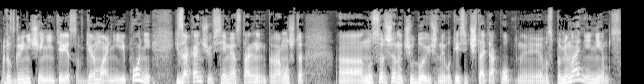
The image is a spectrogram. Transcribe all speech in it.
разграничения интересов Германии и Японии и заканчиваю всеми остальными, потому что, ну, совершенно чудовищные, вот если читать окопные воспоминания немцев,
